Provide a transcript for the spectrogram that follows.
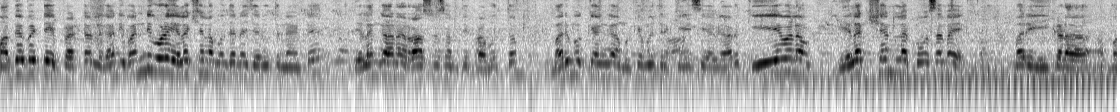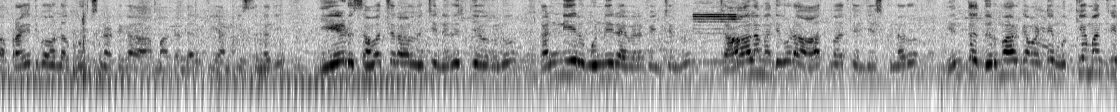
మభ్యపెట్టే ప్రకటనలు కానీ ఇవన్నీ కూడా ఎలక్షన్ల ముందరనే జరుగుతున్నాయంటే తెలంగాణ రాష్ట్ర సమితి ప్రభుత్వం మరి ముఖ్యంగా ముఖ్యమంత్రి కేసీఆర్ గారు కేవలం ఎలక్షన్ల కోసమే మరి ఇక్కడ మా ప్రగతి భవన్లో కూర్చున్నట్టుగా మాకందరికీ అనిపిస్తున్నది. ఏడు సంవత్సరాల నుంచి నిరుద్యోగులు కన్నీరు మున్నీరు విలపించారు చాలామంది కూడా ఆత్మహత్యలు చేసుకున్నారు. ఎంత దుర్మార్గం అంటే ముఖ్యమంత్రి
